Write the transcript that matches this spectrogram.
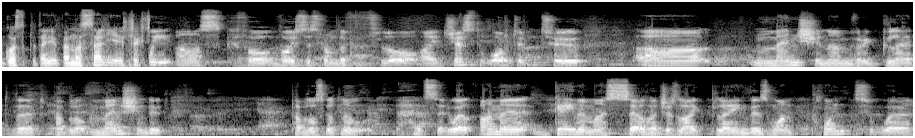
głos tutaj panu z sali, jeszcze We ask for voices from the floor. I just wanted to uh, mention, I'm very glad that Pablo mentioned it, Pablo's got no headset. Well, I'm a gamer myself. I just like playing. There's one point where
